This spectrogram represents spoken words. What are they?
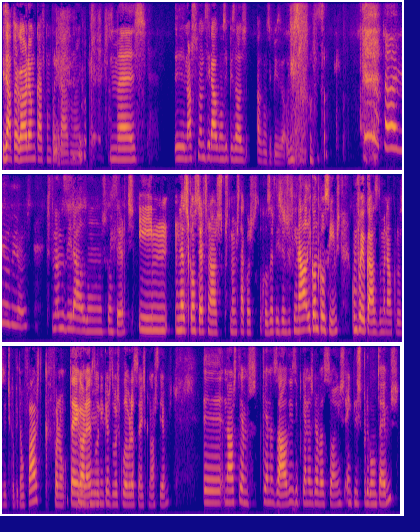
exato, agora é um bocado complicado, não é? Mas eh, nós costumamos ir a alguns episódios, alguns episódios, ai meu Deus, costumamos ir a alguns concertos e hum, nesses concertos nós costumamos estar com os, com os artistas no final e quando conseguimos, como foi o caso do Manel Cruz e do Capitão Fausto, que foram até agora as Uhum. únicas duas colaborações que nós temos, eh, nós temos pequenos áudios e pequenas gravações em que lhes perguntamos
